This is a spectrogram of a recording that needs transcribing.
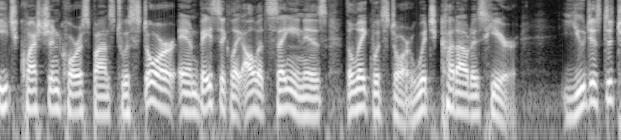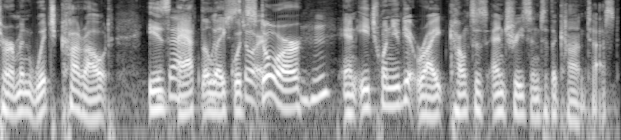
Each question corresponds to a store, and basically all it's saying is the Lakewood store, which cutout is here. You just determine which cutout is at at the which Lakewood store. Mm-hmm. store, and each one you get right counts as entries into the contest.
